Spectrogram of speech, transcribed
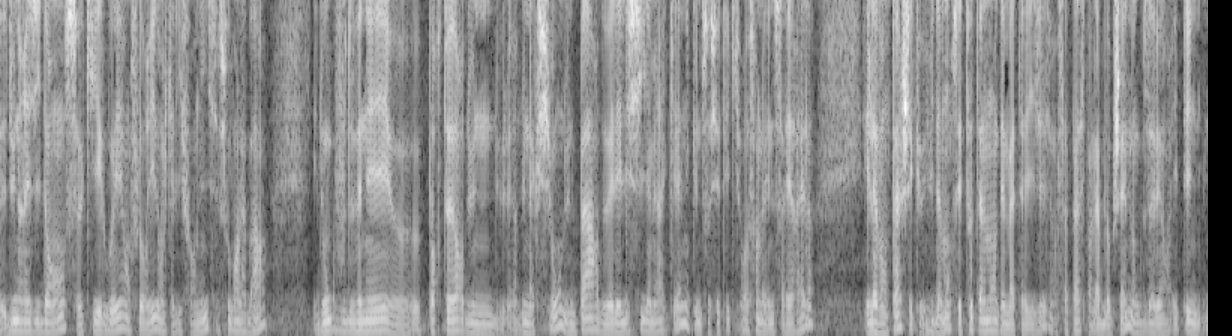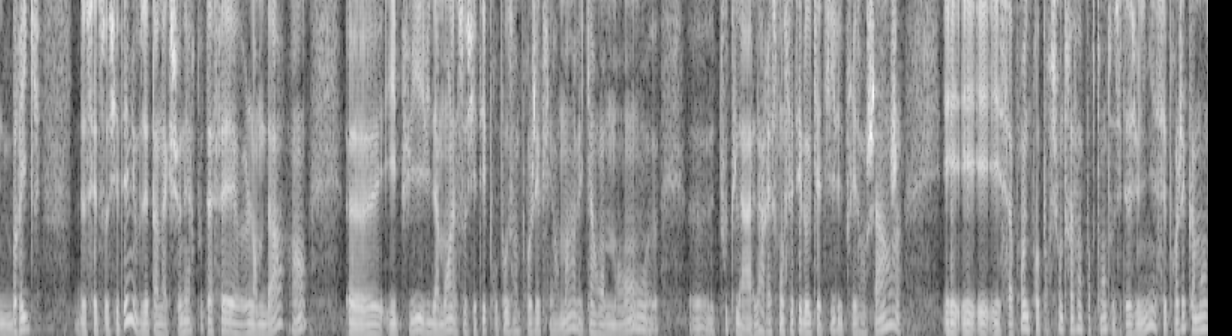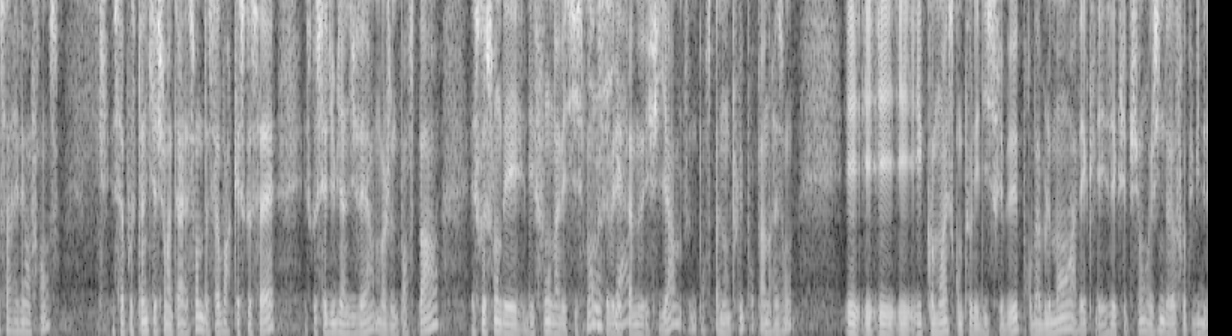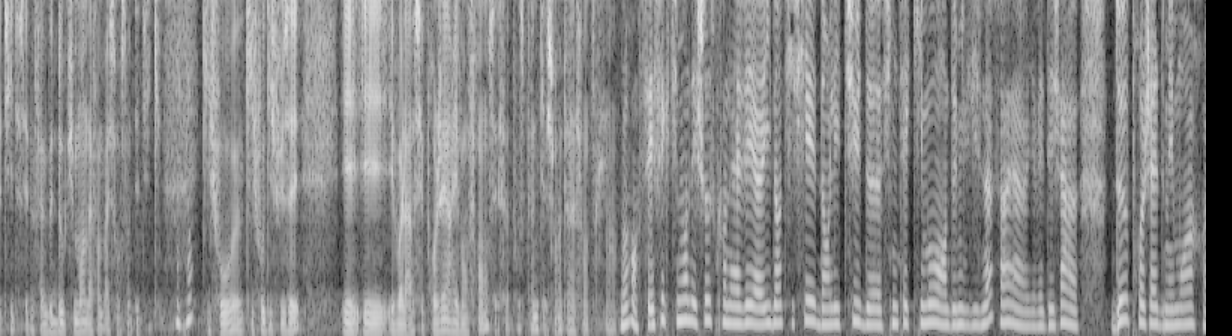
d'une résidence qui est louée en Floride, en Californie, c'est souvent là-bas, Et donc vous devenez euh, porteur d'une action, d'une part de LLC américaine, qui est une société qui ressemble à une SARL. Et l'avantage, c'est que évidemment, c'est totalement dématérialisé. Ça passe par la blockchain. Donc, vous avez réalité une, brique de cette société, mais vous êtes un actionnaire tout à fait euh, lambda. Hein. Euh, et puis, évidemment, la société propose un projet clé en main avec un rendement. Euh, toute la, la, responsabilité locative est prise en charge. Et, et, et ça prend une proportion très importante aux États-Unis. Et ces projets commencent à arriver en France. Et ça pose plein de questions intéressantes de savoir qu'est-ce que c'est. Est-ce que c'est du bien divers? Moi, je ne pense pas. Est-ce que ce sont des, des fonds d'investissement? Vous savez, les fameux FIA Je ne pense pas non plus pour plein de raisons et, et, et, et comment est-ce qu'on peut les distribuer Probablement avec les exceptions au régime de l'offre publique de titres. C'est le fameux document d'information synthétique mhm. qu'il faut, euh, qu'il faut diffuser. Et, voilà, ces projets arrivent en France et ça pose plein de questions intéressantes. Bon, c'est effectivement des choses qu'on avait euh, identifiées dans l'étude euh, FinTech IMO en 2019. Hein. Il y avait déjà deux projets de mémoire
